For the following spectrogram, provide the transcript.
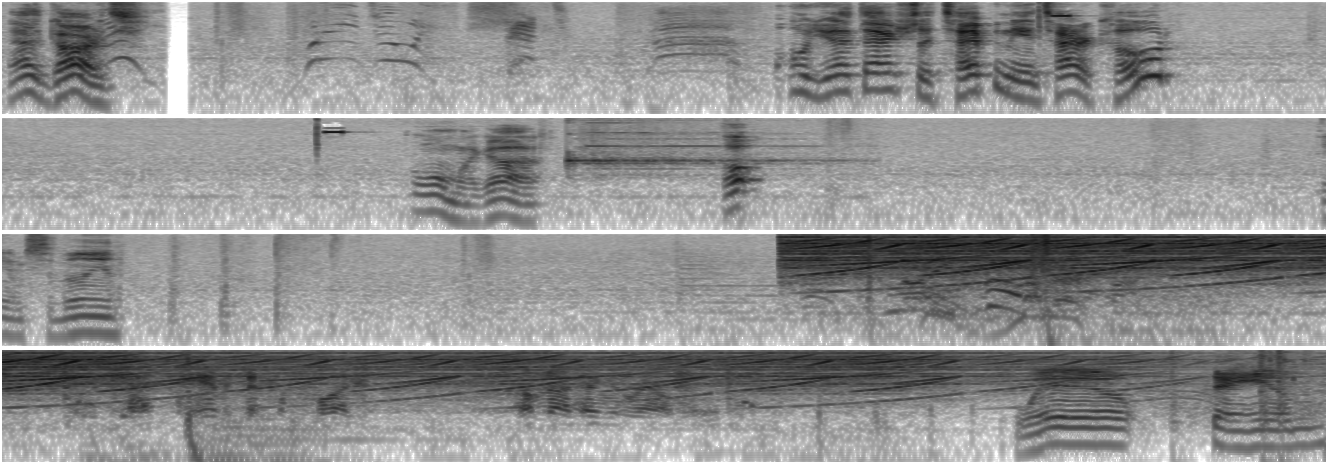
That's guards. What are you doing? Shit! Ah! Oh, you have to actually type in the entire code? Oh my god. Oh. Damn civilian. Well, damn.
